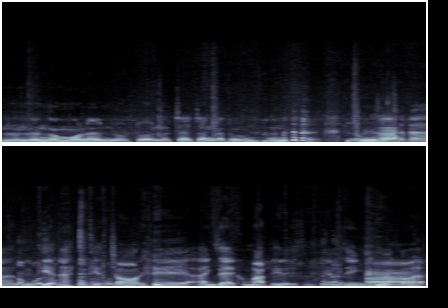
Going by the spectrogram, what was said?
là nó mua là nó rồi là chạy chẳng cả đâu chắc là từ thiện này từ thiện cho thì anh rẻ không mặt thì em dình. À,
